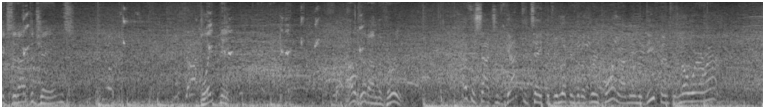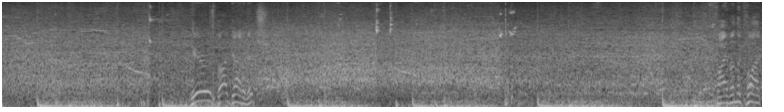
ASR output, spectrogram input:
Kicks it out to James. Blakeney. Oh, good on the three. That's a shot you've got to take if you're looking for the three-pointer. I mean, the defense is nowhere around. Here's Bogdanovich. Five on the clock.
